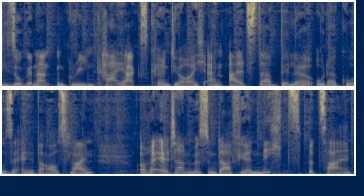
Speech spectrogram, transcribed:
Die sogenannten Green Kajaks könnt ihr euch an Alster, Bille oder Goseelbe ausleihen. Eure Eltern müssen dafür nichts bezahlen.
